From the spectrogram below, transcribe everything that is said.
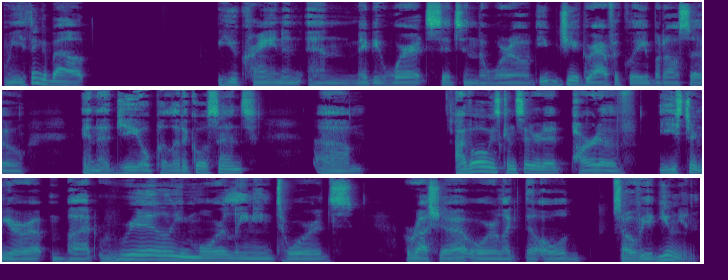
When you think about Ukraine and, and maybe where it sits in the world, geographically, but also in a geopolitical sense, um, I've always considered it part of Eastern Europe, but really more leaning towards Russia or like the old Soviet Union.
